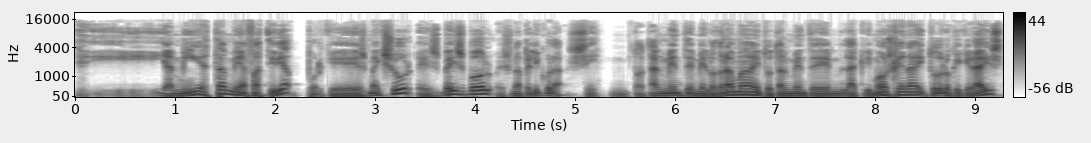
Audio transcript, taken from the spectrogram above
Y, a mí esta me ha fastidiado, porque es Mike Shure, es béisbol, es una película, sí, totalmente melodrama y totalmente lacrimógena y todo lo que queráis,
